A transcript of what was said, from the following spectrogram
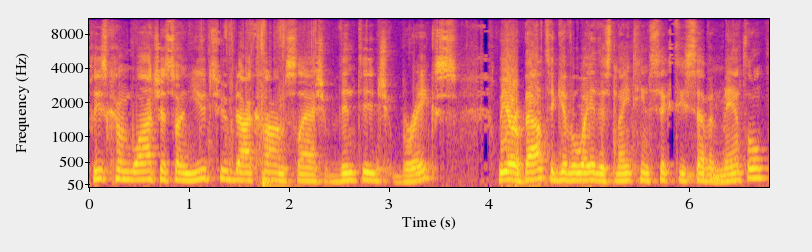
Please come watch us on youtube.com slash vintage breaks. We are about to give away this 1967 mantle.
